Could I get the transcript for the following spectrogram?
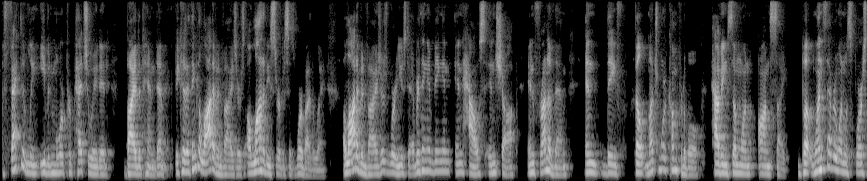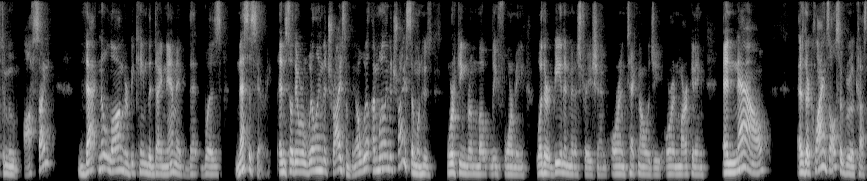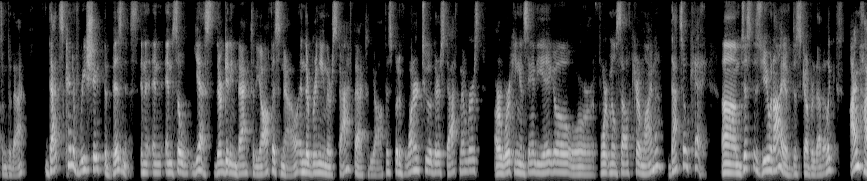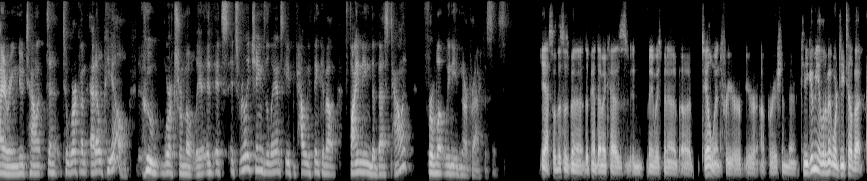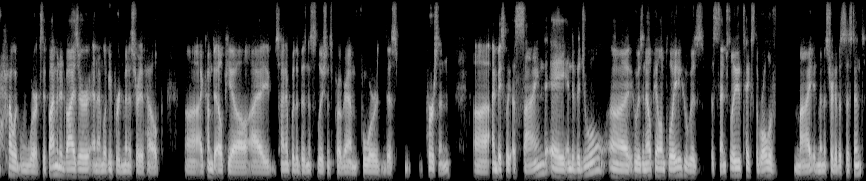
effectively even more perpetuated by the pandemic because I think a lot of advisors, a lot of these services were, by the way, a lot of advisors were used to everything being in, in house, in shop, in front of them, and they felt much more comfortable having someone on site. But once everyone was forced to move off site, that no longer became the dynamic that was necessary. And so they were willing to try something. I'm willing to try someone who's working remotely for me, whether it be in administration or in technology or in marketing. And now, as their clients also grew accustomed to that, that's kind of reshaped the business. And, and, and so, yes, they're getting back to the office now and they're bringing their staff back to the office. But if one or two of their staff members are working in San Diego or Fort Mill, South Carolina, that's okay. Um, just as you and I have discovered that, like I'm hiring new talent to, to work on at LPL who works remotely. It, it's it's really changed the landscape of how we think about finding the best talent for what we need in our practices. Yeah, so this has been a, the pandemic has in many ways been a, a, tailwind for your your operation there. Can you give me a little bit more detail about how it works? If I'm an advisor and I'm looking for administrative help, uh, I come to LPL, I sign up with a business solutions program for this person. Uh, I'm basically assigned a individual uh, who is an LPL employee who is essentially takes the role of my administrative assistant.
